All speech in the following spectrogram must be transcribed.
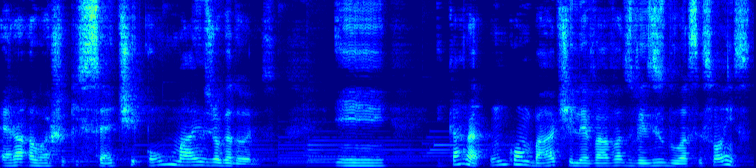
Era, eu acho que sete ou mais jogadores. E, cara, um combate levava às vezes duas sessões.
